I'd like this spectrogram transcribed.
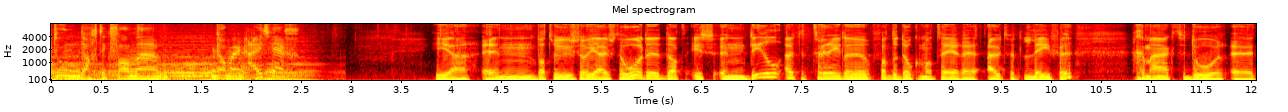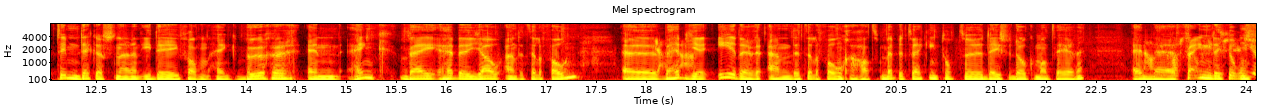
Toen dacht ik van, dan maar een uitweg. Ja, en wat u zojuist hoorde, dat is een deel uit de trailer van de documentaire Uit het Leven. Gemaakt door eh, Tim Dekkers naar een idee van Henk Burger. En Henk, wij hebben jou aan de telefoon. Eh, we hebben je eerder aan de telefoon gehad met betrekking tot eh, deze documentaire. En Nou, fijn dat je ons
